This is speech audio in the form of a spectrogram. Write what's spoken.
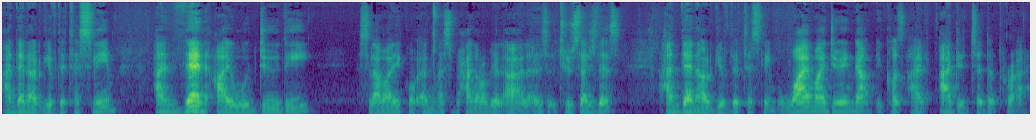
and then I'd give the taslim, and then I would do the Assalamu alaikum, uh, subhana rabbil a'la, two sajdas, and then I would give the taslim. Why am I doing that? Because I've added to the prayer.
